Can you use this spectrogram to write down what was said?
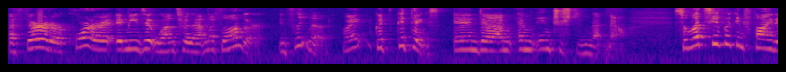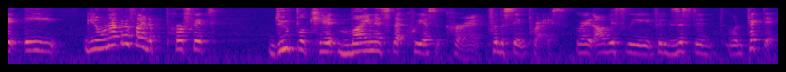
a third or a quarter, it means it runs for that much longer in sleep mode, right? Good, good things. And uh, I'm, I'm interested in that now. So let's see if we can find a, a you know, we're not going to find a perfect duplicate minus that quiescent current for the same price, right? Obviously, if it existed, I would have picked it.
